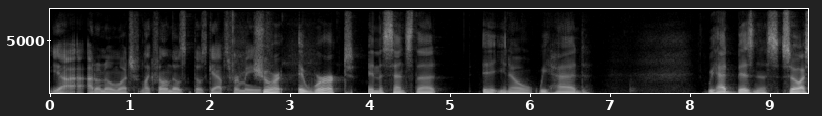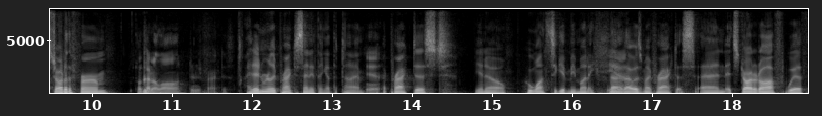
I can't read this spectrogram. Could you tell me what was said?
yeah, I, I don't know much. Like filling those those gaps for me. Sure, it worked in the sense that it, you know, we had we had business. So I started the firm. What kind of law did you practice? I didn't really practice anything at the time. Yeah. I practiced, you know, who wants to give me money? Yeah. That, that was my practice. And it started off with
